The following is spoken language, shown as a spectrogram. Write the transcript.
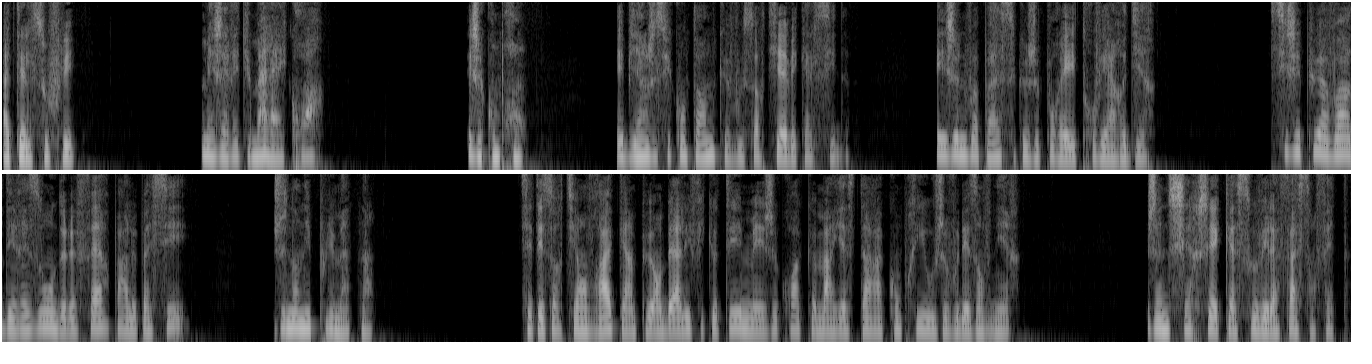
a-t-elle soufflé. Mais j'avais du mal à y croire. Et je comprends. Eh bien, je suis contente que vous sortiez avec Alcide. Et je ne vois pas ce que je pourrais y trouver à redire. Si j'ai pu avoir des raisons de le faire par le passé, je n'en ai plus maintenant. C'était sorti en vrac, un peu emberlificoté, mais je crois que Maria Star a compris où je voulais en venir. Je ne cherchais qu'à sauver la face, en fait.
